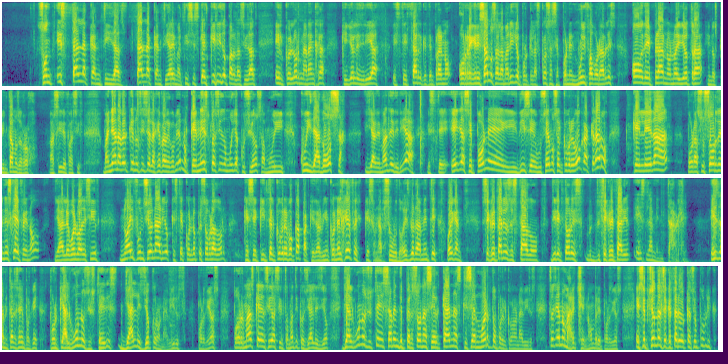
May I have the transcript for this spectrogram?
son, es tal la cantidad, tal la cantidad de matices que ha adquirido para la ciudad el color naranja que yo le diría, este, tarde que temprano, o regresamos al amarillo porque las cosas se ponen muy favorables, o de plano no hay de otra y nos pintamos de rojo. Así de fácil. Mañana a ver qué nos dice la jefa de gobierno, que en esto ha sido muy acuciosa, muy cuidadosa. Y además le diría, este, ella se pone y dice, usemos el cubreboca, claro, que le da por a sus órdenes jefe, ¿no? Ya le vuelvo a decir, no hay funcionario que esté con López Obrador que se quite el cubreboca para quedar bien con el jefe, que es un absurdo. Es verdaderamente, oigan, secretarios de Estado, directores secretarios, es lamentable. Es lamentable, ¿saben por qué? Porque algunos de ustedes ya les dio coronavirus. Por Dios, por más que hayan sido asintomáticos, ya les dio. Y algunos de ustedes saben de personas cercanas que se han muerto por el coronavirus. Entonces ya no marchen, hombre, por Dios. Excepción del secretario de Educación Pública,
